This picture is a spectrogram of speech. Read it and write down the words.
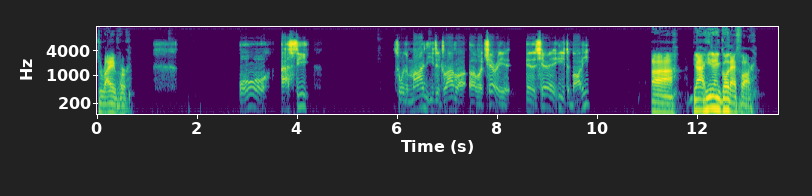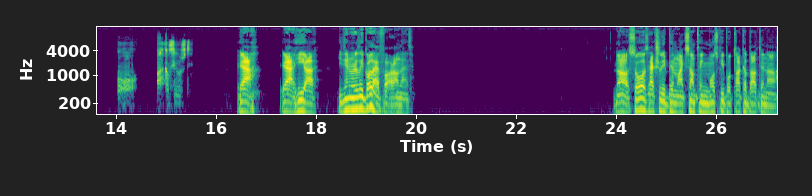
driver. Oh, I see. So the mind is the driver of a chariot, and the chariot is the body. Uh yeah, he didn't go that far. Oh, I'm confused. Yeah. Yeah, he uh he didn't really go that far on that. No, soul has actually been like something most people talk about in uh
